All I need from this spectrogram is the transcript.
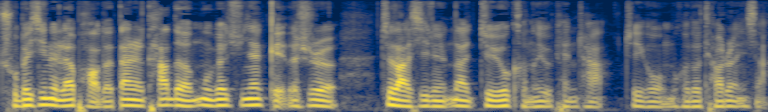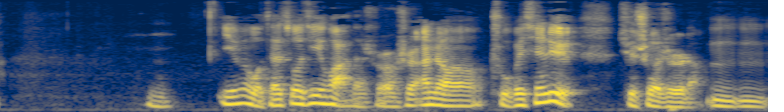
储备心率来跑的，但是它的目标区间给的是最大心率，那就有可能有偏差，这个我们回头调整一下。嗯因为我在做计划的时候是按照储备心率去设置的，嗯嗯，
